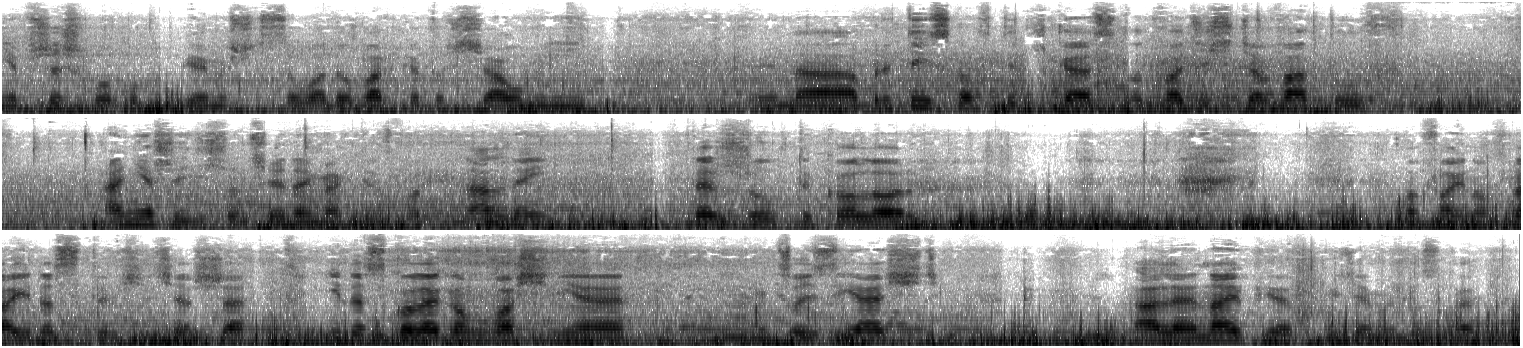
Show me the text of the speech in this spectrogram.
nie przyszło, bo kupiłem jeszcze sobie ładowarkę do Xiaomi yy, na brytyjską wtyczkę 120 watów a nie 67 jak jest w oryginalnej. Też żółty kolor. Ma fajną frajdę, z tym się cieszę. Idę z kolegą właśnie mm, coś zjeść, ale najpierw pójdziemy do sklepu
